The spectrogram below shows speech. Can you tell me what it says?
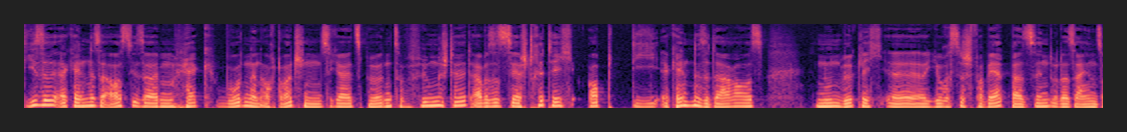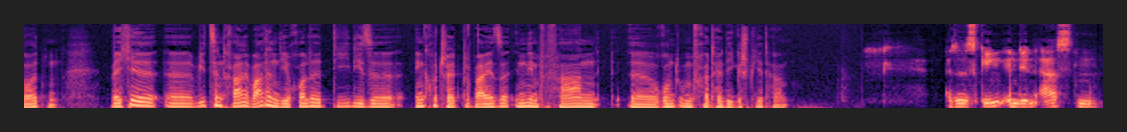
diese Erkenntnisse aus diesem Hack wurden dann auch deutschen Sicherheitsbehörden zur Verfügung gestellt, aber es ist sehr strittig, ob die Erkenntnisse daraus nun wirklich äh, juristisch verwertbar sind oder sein sollten. Welche, äh, wie zentral war denn die Rolle, die diese EncroChat-Beweise in dem Verfahren äh, rund um Fratelli gespielt haben? Also es ging in den ersten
